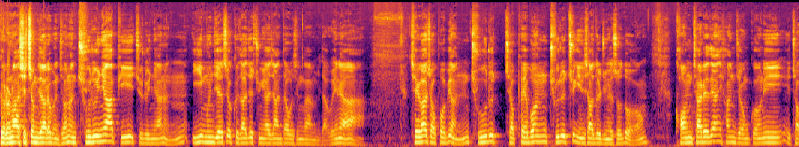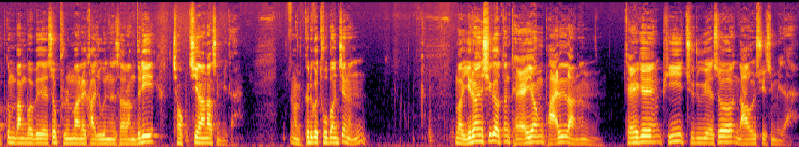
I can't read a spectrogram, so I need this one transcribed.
그러나 시청자 여러분, 저는 주류냐 비주류냐는 이 문제에서 그다지 중요하지 않다고 생각합니다. 왜냐? 제가 접해본 주류, 접해본 주류 측 인사들 중에서도 검찰에 대한 현 정권의 접근 방법에 대해서 불만을 가지고 있는 사람들이 적지 않았습니다. 어, 그리고 두 번째는 뭐 이런 식의 어떤 대형 반란은 대개 비주류에서 나올 수 있습니다.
